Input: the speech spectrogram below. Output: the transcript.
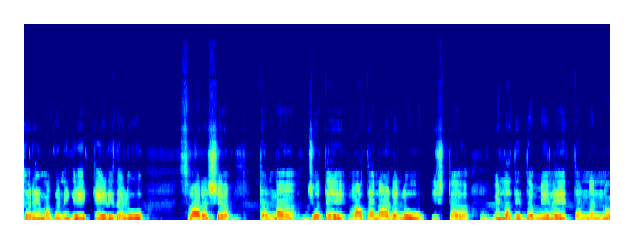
ದೊರೆ ಮಗನಿಗೆ ಕೇಳಿದಳು. ಸ್ವಾರಸ್ಯ, ತನ್ನ ಜೊತೆ ಮಾತನಾಡಲು ಇಷ್ಟವಿಲ್ಲದಿದ್ದ ಮೇಲೆ ತನ್ನನ್ನು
